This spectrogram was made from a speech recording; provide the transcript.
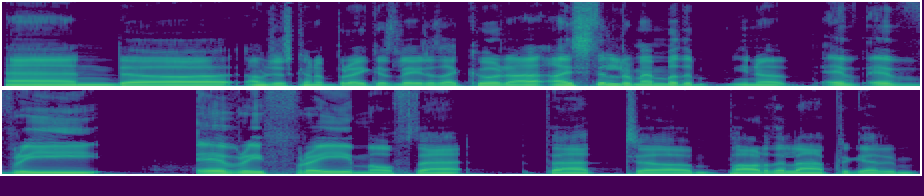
And uh, I'm just going to brake as late as I could. I, I still remember the, you know, ev- every every frame of that that um, part of the lap to get him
